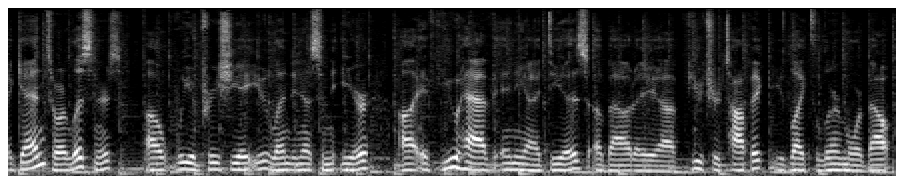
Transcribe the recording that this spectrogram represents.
again, to our listeners, uh, we appreciate you lending us an ear. Uh, if you have any ideas about a uh, future topic you'd like to learn more about,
